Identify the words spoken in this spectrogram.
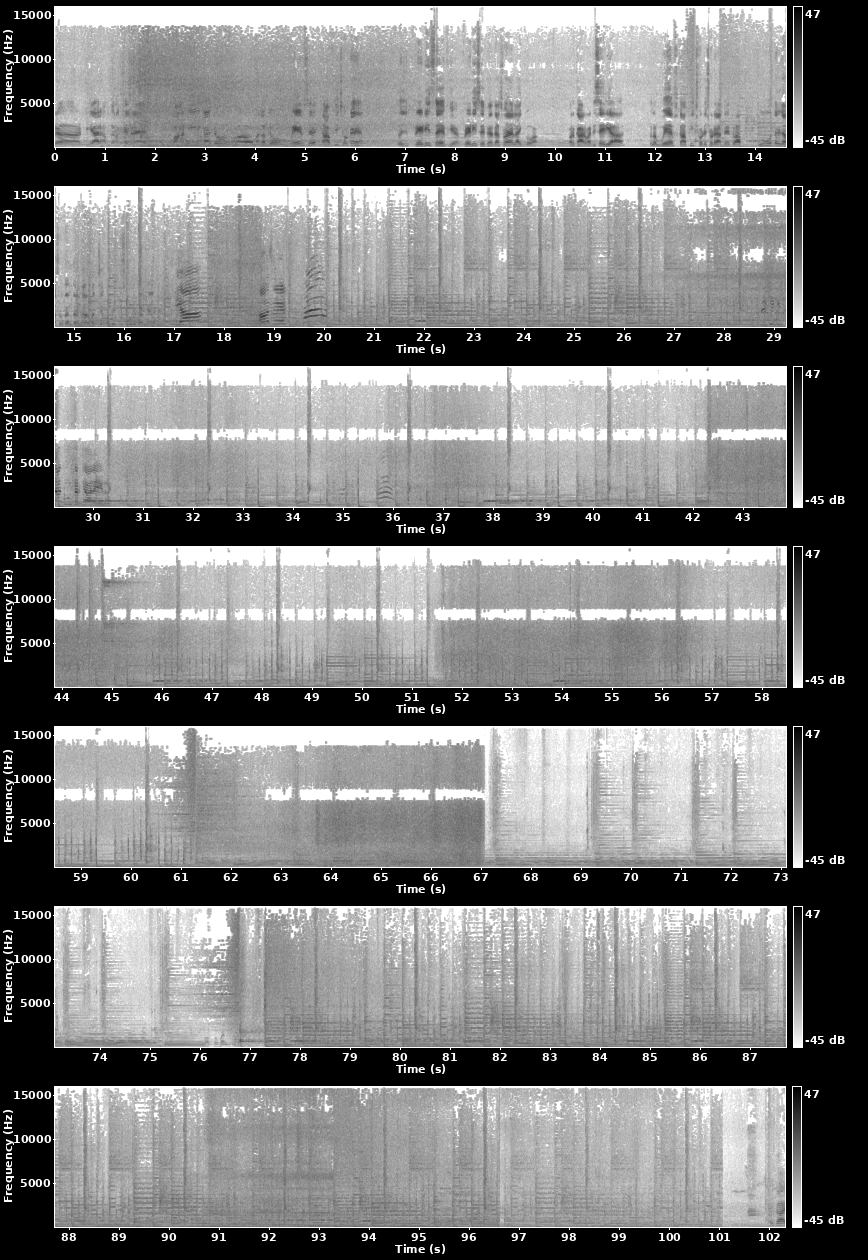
टीआर हम दोनों खेल रहे हैं। पानी का जो मतलब जो वेव्स है, काफ़ी छोटे हैं। तो प्रेडी सेफ़ है प्रेडी सेफ़ है that's why I like Goa और कारवा दिस एरिया मतलब वेव्स काफ़ी छोटे छोटे आते हैं। तो आप दूर तक जा सकते हैं अंदर में और बच्चे को भी किसी को भी डर नहीं लगेगा दूर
